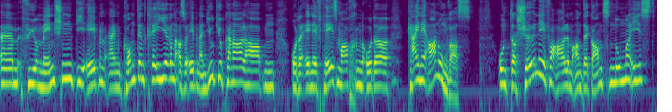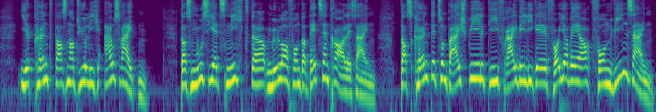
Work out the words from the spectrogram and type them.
ähm, für Menschen, die eben einen Content kreieren, also eben einen YouTube-Kanal haben oder NFTs machen oder keine Ahnung was. Und das Schöne vor allem an der ganzen Nummer ist, ihr könnt das natürlich ausweiten. Das muss jetzt nicht der Müller von der Dezentrale sein. Das könnte zum Beispiel die Freiwillige Feuerwehr von Wien sein,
